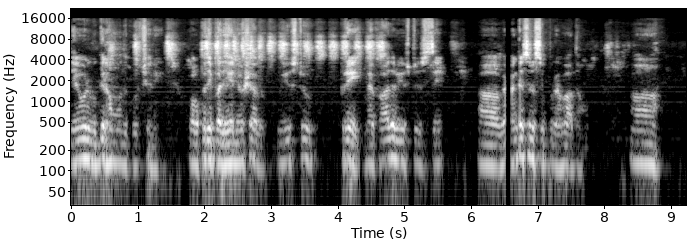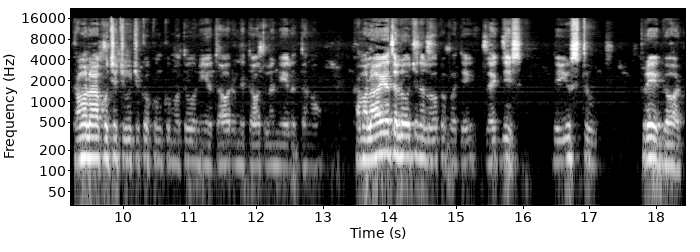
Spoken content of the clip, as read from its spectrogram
దేవుడి విగ్రహం ముందు కూర్చొని ఒక పది పదిహేను నిమిషాలు we used to pray my father used to say Venkateswara Suprabhatam కమలాకుచ చూచుక కుంకుమతో నీ తారుని తాతుల నేలతను కమలాయత లోచన లోకపతి like this they used to pray god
